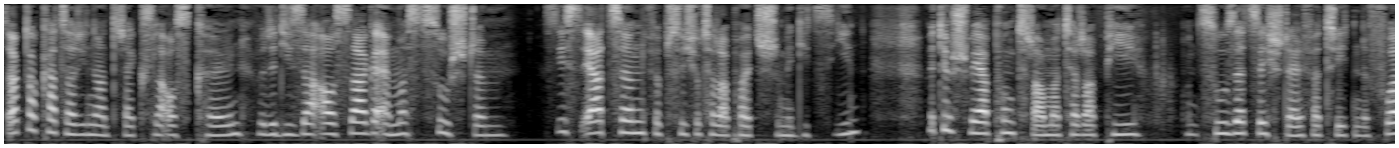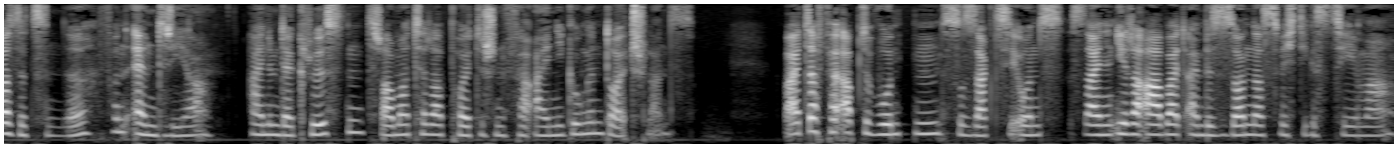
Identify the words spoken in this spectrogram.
Dr. Katharina Drechsler aus Köln würde dieser Aussage Emmas zustimmen. Sie ist Ärztin für psychotherapeutische Medizin mit dem Schwerpunkt Traumatherapie und zusätzlich stellvertretende Vorsitzende von EMDRIA, einem der größten traumatherapeutischen Vereinigungen Deutschlands. Weiter vererbte Wunden, so sagt sie uns, seien in ihrer Arbeit ein besonders wichtiges Thema.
